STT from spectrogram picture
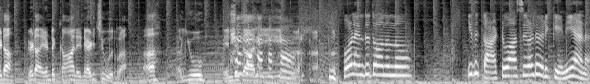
എടാ എടാ എന്റെ കാലിനെ അടിച്ചു വീറ ആ അയ്യോ എന്റെ കാലേ. ഇപ്പോൾ എന്ത് തോന്നുന്നു? ഇത് കാട്ടുവാസികളുടെ ഒരു കെണിയാണ്.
